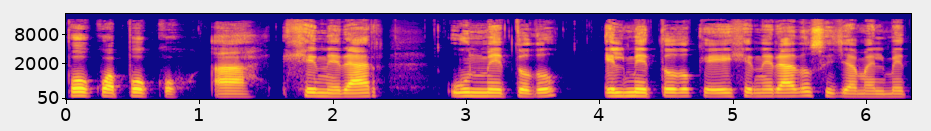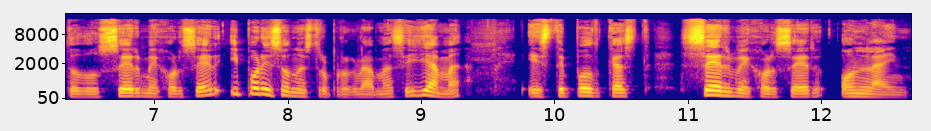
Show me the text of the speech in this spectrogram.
poco a poco a generar un método. El método que he generado se llama el método Ser Mejor Ser y por eso nuestro programa se llama, este podcast, Ser Mejor Ser Online.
